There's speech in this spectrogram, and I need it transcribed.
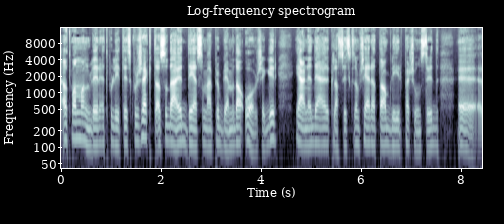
at man mangler et politisk prosjekt. Altså Det er jo det som er problemet. Da overskygger gjerne det er klassisk som skjer, at da blir personstrid eh,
